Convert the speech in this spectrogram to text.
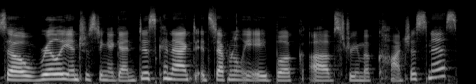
So, really interesting again, disconnect. It's definitely a book of stream of consciousness.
